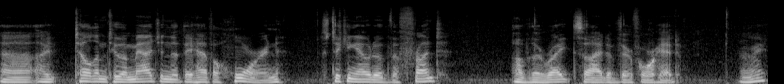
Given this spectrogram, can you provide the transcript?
Uh, I tell them to imagine that they have a horn sticking out of the front of the right side of their forehead. All right?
